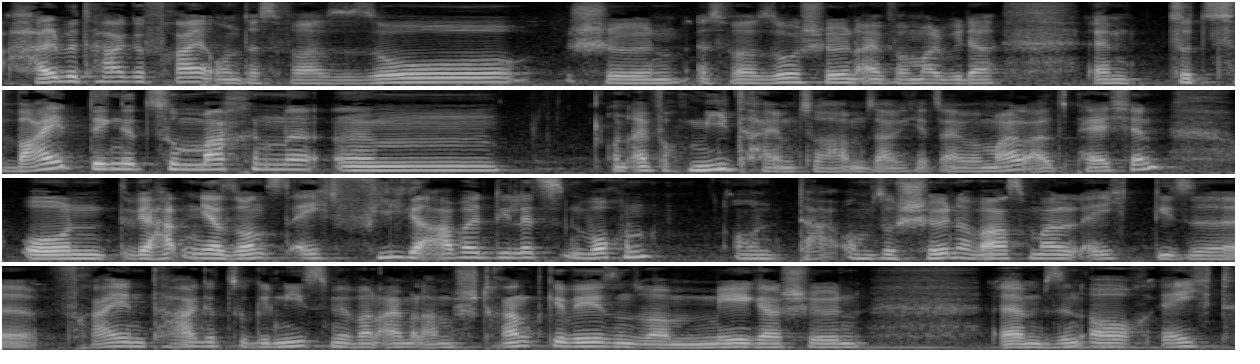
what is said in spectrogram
halbe Tage frei und das war so schön. Es war so schön, einfach mal wieder ähm, zu zweit Dinge zu machen ähm, und einfach Me-Time zu haben, sage ich jetzt einfach mal, als Pärchen. Und wir hatten ja sonst echt viel gearbeitet die letzten Wochen. Und da umso schöner war es mal echt, diese freien Tage zu genießen. Wir waren einmal am Strand gewesen, es war mega schön. Ähm, sind auch echt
